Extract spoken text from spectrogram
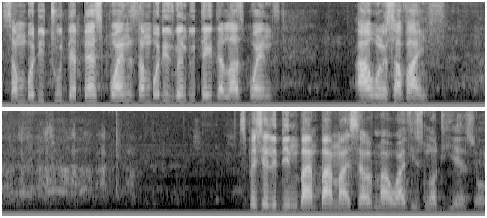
Somebody took the best points, somebody is going to take the last points I will survive. Especially being by, by myself, my wife is not here, so.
